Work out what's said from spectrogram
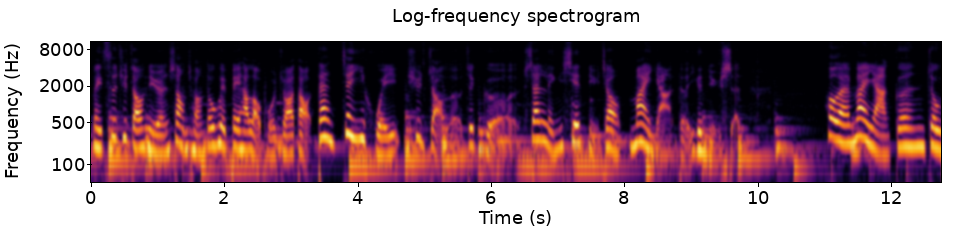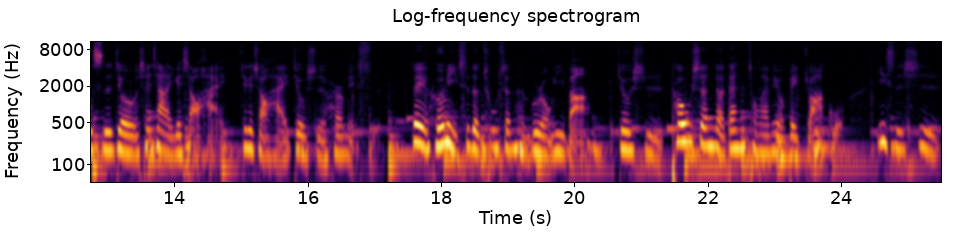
每次去找女人上床，都会被他老婆抓到。但这一回去找了这个山林仙女，叫麦雅的一个女神。后来麦雅跟宙斯就生下了一个小孩，这个小孩就是 Hermes。所以荷米斯的出生很不容易吧？就是偷生的，但是从来没有被抓过。意思是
